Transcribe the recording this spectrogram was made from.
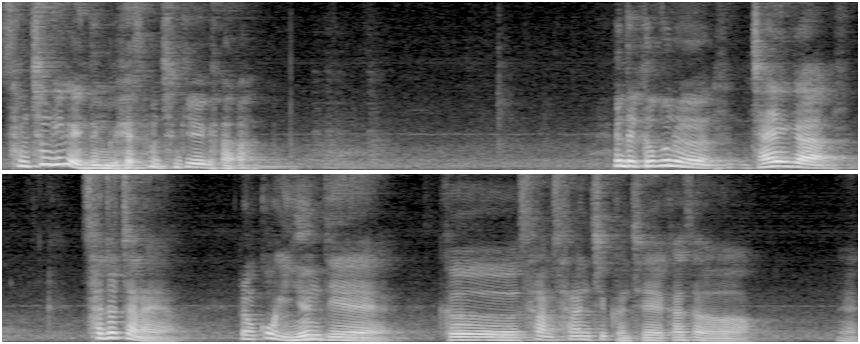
3천 개가 있는 거예요. 3천 개가. 근데 그분은 자기가 사줬잖아요. 그럼 꼭 2년 뒤에 그 사람 사는 집 근처에 가서 예,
